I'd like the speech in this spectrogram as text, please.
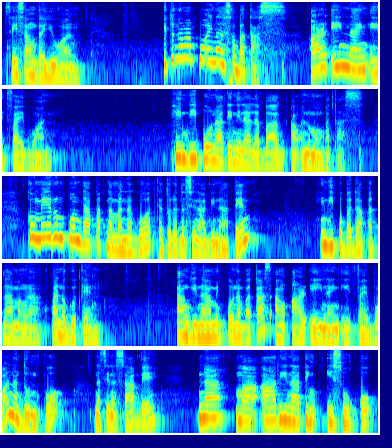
sa isang dayuhan. Ito naman po ay nasa batas. RA 9851 hindi po natin nilalabag ang anumang batas. Kung mayroon pong dapat na managot, katulad ng sinabi natin, hindi po ba dapat lamang na panagutin? Ang ginamit po na batas, ang RA 9851, nandun po na sinasabi na maaari nating isuko.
